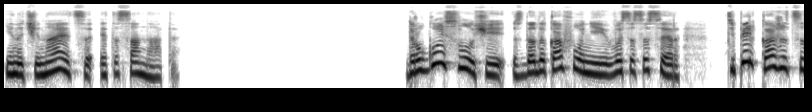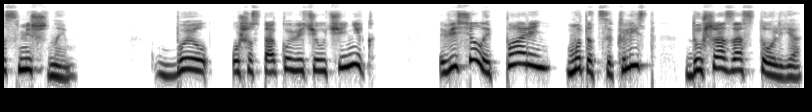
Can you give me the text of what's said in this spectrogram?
и начинается эта соната. Другой случай с додекафонией в СССР теперь кажется смешным. Был у Шостаковича ученик, веселый парень, мотоциклист, душа застолья,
